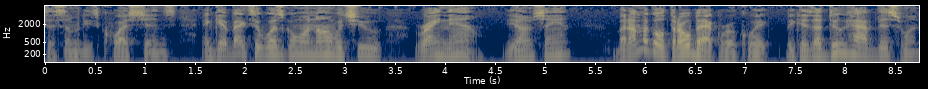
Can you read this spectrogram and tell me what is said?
to some of these questions and get back to what's going on with you right now. You know what I'm saying? But I'm going to go throwback real quick because I do have this one.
